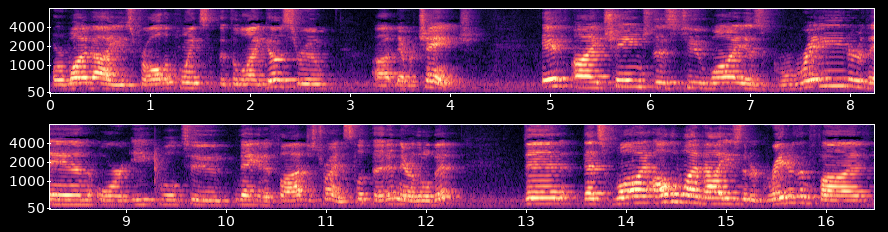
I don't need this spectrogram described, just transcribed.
or y values for all the points that the line goes through uh, never change. If I change this to y is greater than or equal to negative 5, just try and slip that in there a little bit, then that's y, all the y values that are greater than 5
